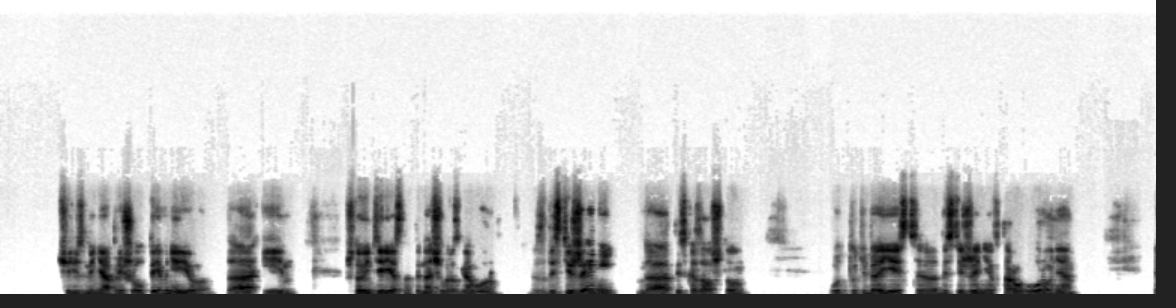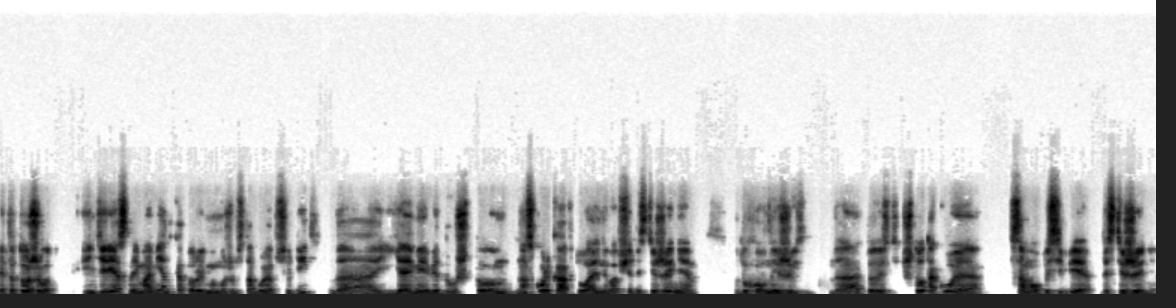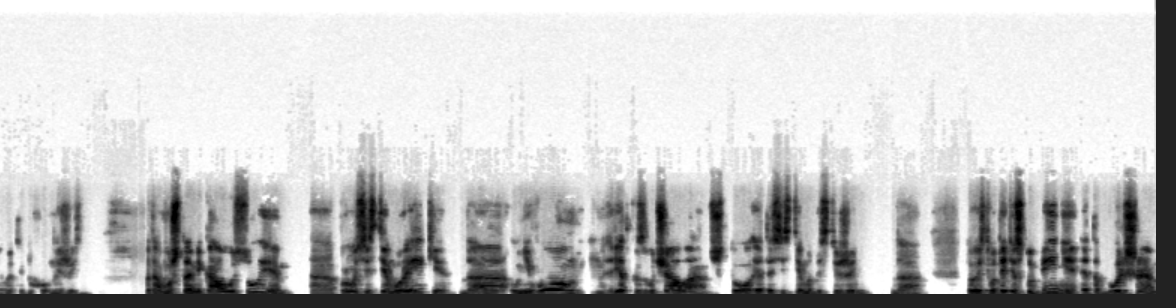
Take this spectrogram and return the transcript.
через меня пришел ты в нее, да, и что интересно, ты начал разговор с достижений, да, ты сказал, что вот у тебя есть э, достижение второго уровня. Это тоже вот интересный момент, который мы можем с тобой обсудить, да, я имею в виду, что насколько актуальны вообще достижения в духовной жизни, да, то есть что такое само по себе достижение в этой духовной жизни. Потому что Микао Усуи э, про систему рейки, да, у него редко звучало, что это система достижений. Да? То есть вот эти ступени, это больше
